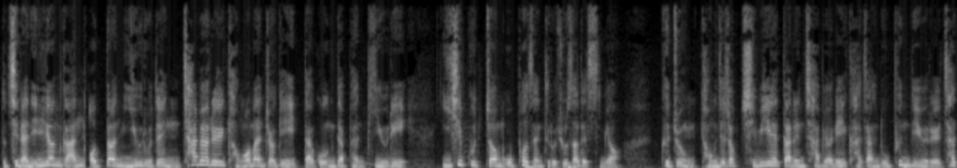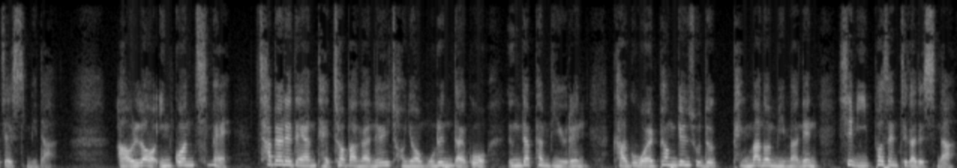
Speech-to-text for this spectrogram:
또 지난 1년간 어떤 이유로든 차별을 경험한 적이 있다고 응답한 비율이 29.5%로 조사됐으며 그중 경제적 지위에 따른 차별이 가장 높은 비율을 차지했습니다. 아울러 인권 침해, 차별에 대한 대처 방안을 전혀 모른다고 응답한 비율은 가구 월 평균 소득 100만 원 미만은 12%가 됐으나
